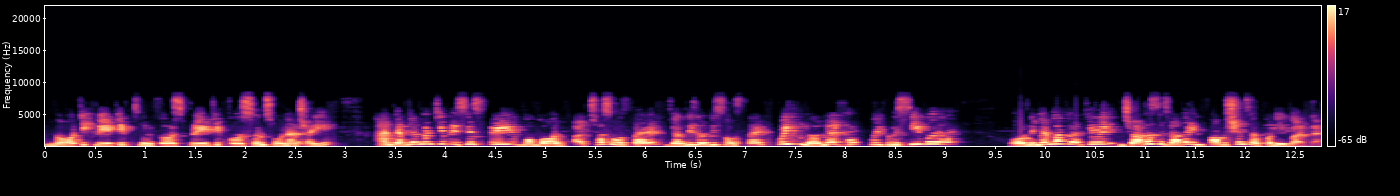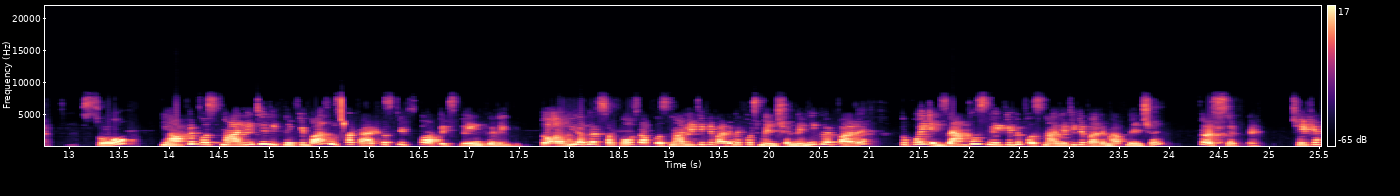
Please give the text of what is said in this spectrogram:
बहुत ही क्रिएटिव थिंकर्स क्रिएटिव पर्सन होना चाहिए। एंड डेवलपमेंट के बेसिस पे वो बहुत अच्छा सोचता है जल्दी जल्दी सोचता है। क्विक लर्नर है क्विक रिसीवर है और रिमेम्बर करके ज़्यादा से ज़्यादा इंफॉर्मेशन सबको दे पाता है। सो so, यहाँ पे पर्सनालिटी लिखने के बाद उसका कैरेक्टरिस्टिक्स को आप एक्सप्लेन करेंगे। तो अभी अगर सपोज़ आप पर्सनालिटी के बारे में कुछ मेंशन नहीं कर पा रहे तो कोई एग्जाम्पल्स लेके भी पर्सनालिटी के बारे में आप मेंशन कर सकते हैं। ठीक है?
